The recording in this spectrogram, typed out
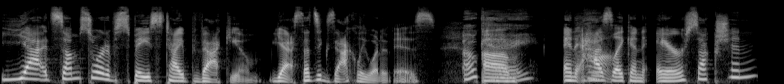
Yeah, it's some sort of space type vacuum. Yes, that's exactly what it is. Okay. and it has like an air suction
